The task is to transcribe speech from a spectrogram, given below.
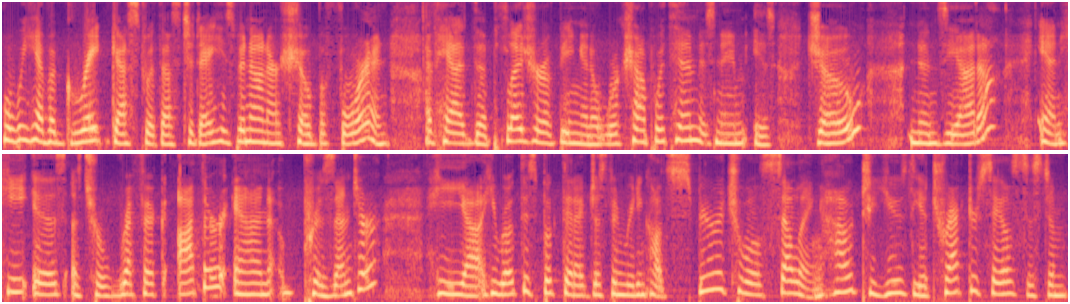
Well, we have a great guest with us today. He's been on our show before, and I've had the pleasure of being in a workshop with him. His name is Joe Nunziata, and he is a terrific author and presenter. He, uh, he wrote this book that I've just been reading called Spiritual Selling How to Use the Attractor Sales System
